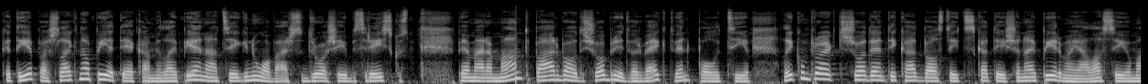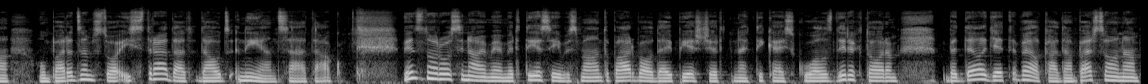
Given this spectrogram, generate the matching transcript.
ka tie pašlaik nav pietiekami, lai pienācīgi novērstu drošības riskus. Piemēram, mantu pārbaudi šobrīd var veikt vien policija. Likumprojekts šodien tika atbalstīts skatīšanai pirmajā lasījumā un paredzams to izstrādāt daudz niansētāku. Viens no rosinājumiem ir tiesības mantu pārbaudēji piešķirt ne tikai skolas direktoram, bet deleģēt vēl kādām personām,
